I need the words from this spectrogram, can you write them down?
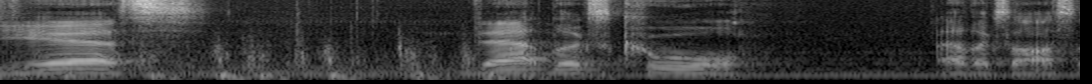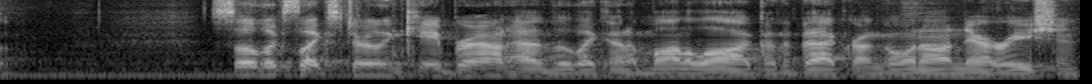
Yes. That looks cool. That looks awesome. So it looks like Sterling K. Brown had the like kind of monologue on the background going on, narration.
